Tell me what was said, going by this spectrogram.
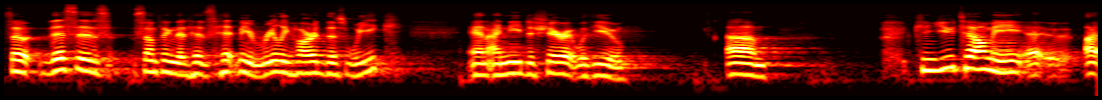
So, this is something that has hit me really hard this week, and I need to share it with you. Um, can you tell me? Uh, I,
